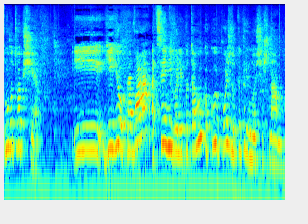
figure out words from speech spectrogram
Ну вот вообще. И ее права оценивали по тому, какую пользу ты приносишь нам.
